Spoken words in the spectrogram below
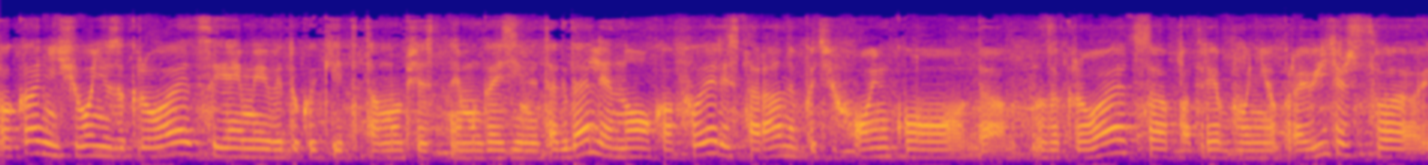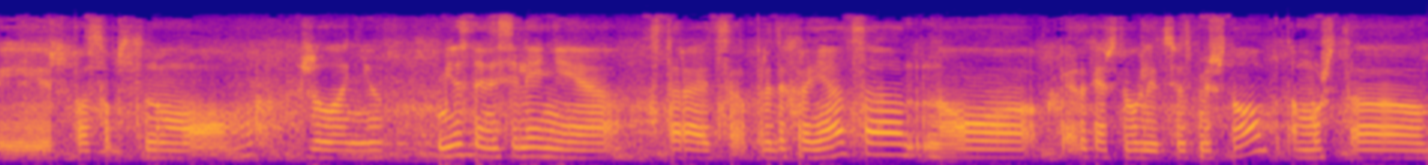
Пока ничего не закрывается, я имею в виду какие-то там общественные магазины и так далее, но кафе, рестораны потихоньку да, закрываются по требованию правительства и по собственному желанию. Местное население старается предохраняться, но это, конечно, выглядит все смешно, потому что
